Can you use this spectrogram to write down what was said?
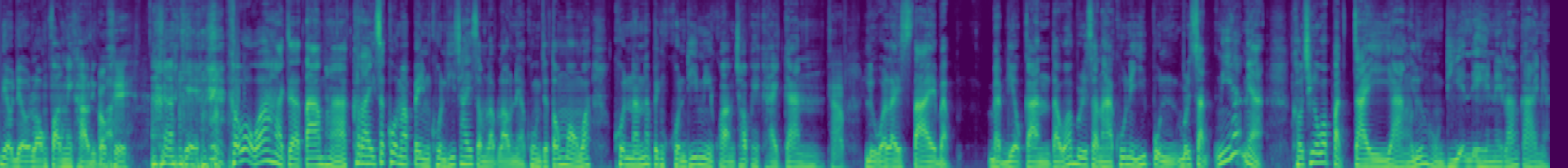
เดี๋ยวเดี๋ยวลองฟังในข่าวดีกโอว่าเค โอเคเขาบอกว่าหากจะตามหาใครสักคนมาเป็นคนที่ใช่สำหรับเราเนี่ย คงจะต้องมองว่าคนนั้นน่ะเป็นคนที่มีความชอบคล้ายๆกันครับ หรือว่าไลฟ์สไตล์แบบแบบเดียวกัน แต่ว่าบริษัทหาคู่ในญี่ปุ่น บริษัทเนี้ยเนี่ยเขาเชื่อว่าปัจจัยอย่างเรื่องของ DNA ในร่างกายเนี่ย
